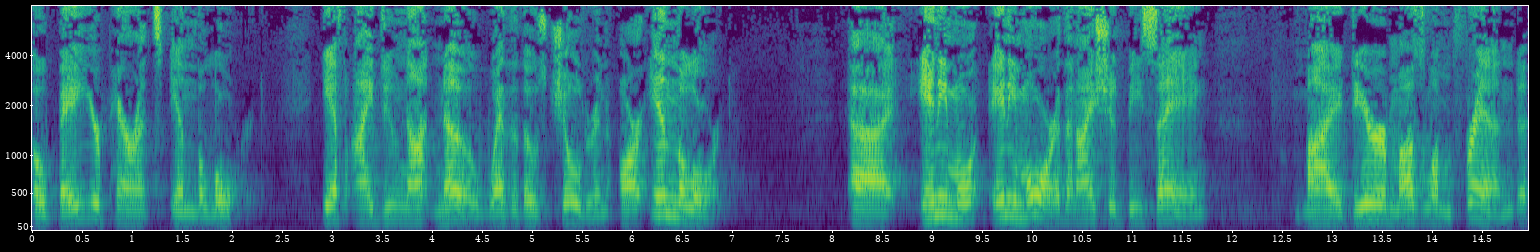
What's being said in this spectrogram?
obey your parents in the Lord, if I do not know whether those children are in the Lord? Uh, any more, any more than I should be saying, my dear Muslim friend,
